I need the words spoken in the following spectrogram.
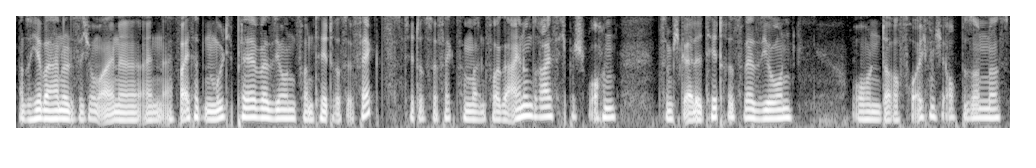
Also hierbei handelt es sich um eine, eine erweiterte Multiplayer-Version von Tetris Effects. Tetris Effects haben wir in Folge 31 besprochen. Ziemlich geile Tetris-Version. Und darauf freue ich mich auch besonders.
